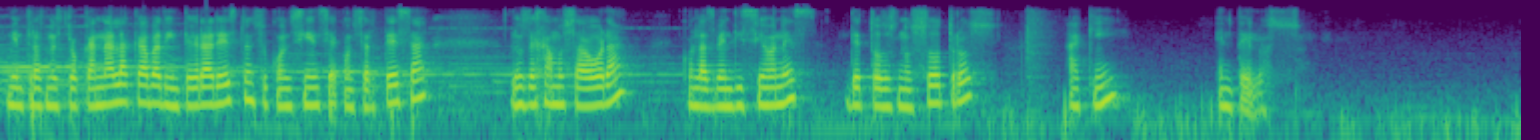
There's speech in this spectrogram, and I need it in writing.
mientras nuestro canal acaba de integrar esto en su conciencia con certeza, los dejamos ahora con las bendiciones de todos nosotros aquí en Telos.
